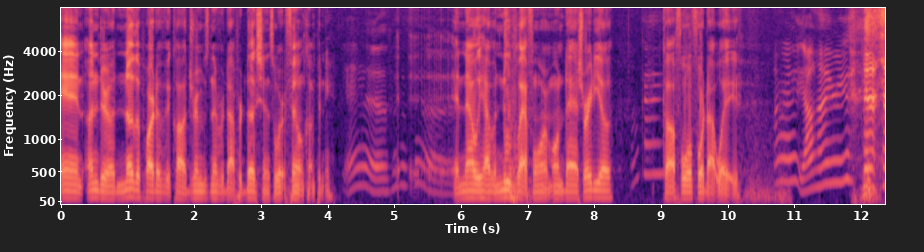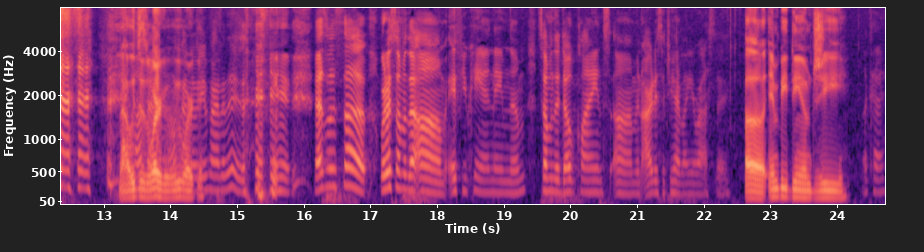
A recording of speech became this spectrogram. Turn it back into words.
And under another part of it called Dreamers Never Die Productions, we're a film company. Yes. that's what's up. And now we have a new platform on Dash Radio Okay. called 404.wave. All right. Y'all hiring? Now we just Okay, working. We okay, Be a working. part of this. That's what's up. What are some of the um, if you can name them, some of the dope clients um and artists that you have on your roster? Uh, MBDMG, Okay.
